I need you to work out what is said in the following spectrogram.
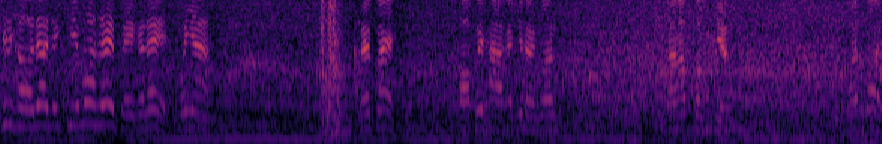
กินเขาวแล้วจะขี่มอเตอร์ไซค์ไปก็ได้ไม่ยากไปไปออกไปทากันอยังไงก่อนนะครับฟังเสียงก่อนก่อน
